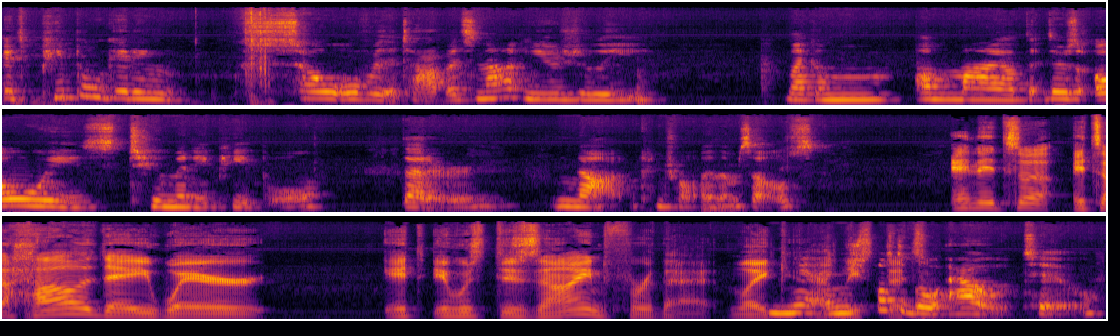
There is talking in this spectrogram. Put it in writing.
it's people getting so over the top. It's not usually like a, a mild. Th- there's always too many people that are not controlling themselves. and it's a it's a holiday where it it was designed for that. Like Yeah, and you're supposed to go out too.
